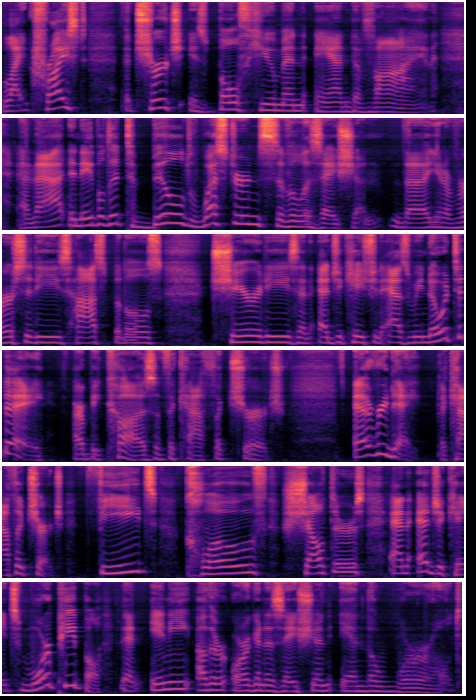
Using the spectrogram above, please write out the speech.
Like Christ, the church is both human and divine. And that enabled it to build Western civilization. The universities, hospitals, charities, and education as we know it today are because of the Catholic Church. Every day, the Catholic Church feeds, clothes, shelters, and educates more people than any other organization in the world.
